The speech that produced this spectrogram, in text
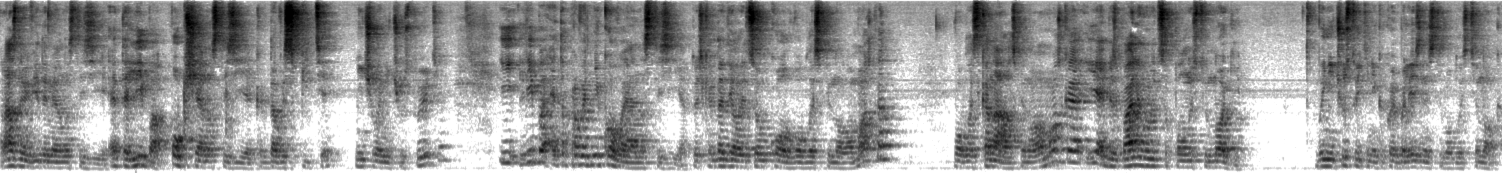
разными видами анестезии. Это либо общая анестезия, когда вы спите, ничего не чувствуете, и либо это проводниковая анестезия, то есть когда делается укол в область спинного мозга, в область канала спинного мозга и обезболиваются полностью ноги. Вы не чувствуете никакой болезненности в области ног.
